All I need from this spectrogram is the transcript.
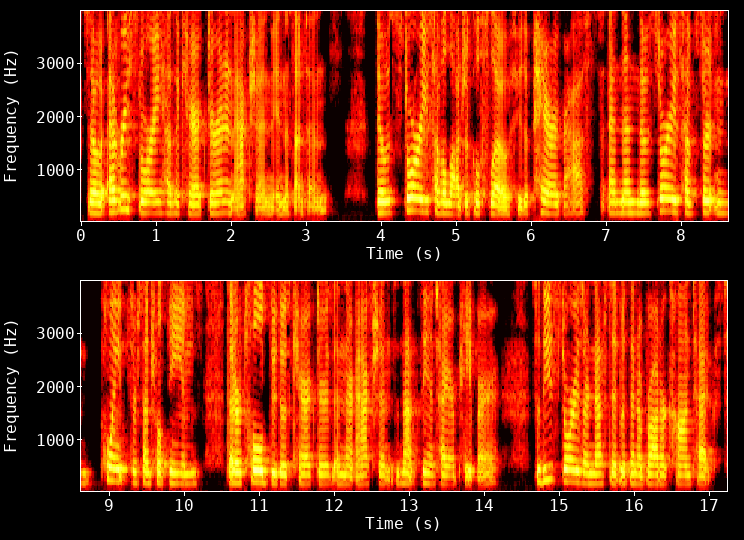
So every story has a character and an action in the sentence those stories have a logical flow through the paragraphs, and then those stories have certain points or central themes that are told through those characters and their actions, and that's the entire paper. So these stories are nested within a broader context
